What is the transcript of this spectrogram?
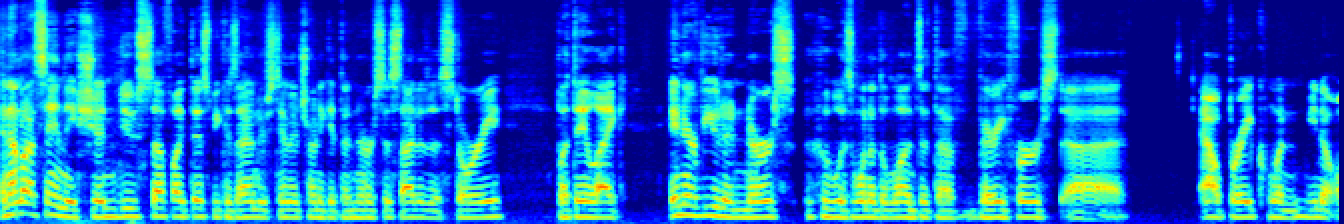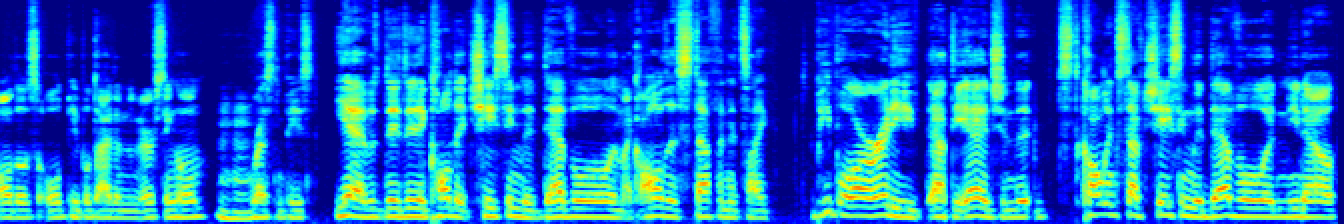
and I'm not saying they shouldn't do stuff like this because I understand they're trying to get the nurses side of the story, but they like interviewed a nurse who was one of the ones at the very first. uh outbreak when you know all those old people died in the nursing home. Rest in peace. Yeah, it was, they they called it chasing the devil and like all this stuff, and it's like people are already at the edge and it's calling stuff chasing the devil and you know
